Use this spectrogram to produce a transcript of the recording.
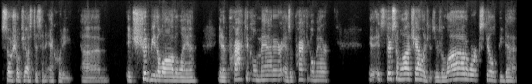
social justice and equity. Um, it should be the law of the land. In a practical matter, as a practical matter, it's there's some a lot of challenges. There's a lot of work still to be done.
